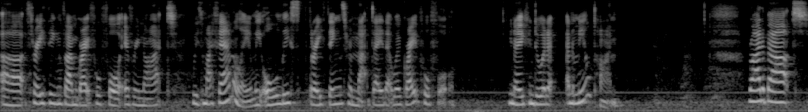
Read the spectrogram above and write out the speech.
uh, three things I'm grateful for every night with my family, and we all list three things from that day that we're grateful for. You know, you can do it at, a meal time. Write about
